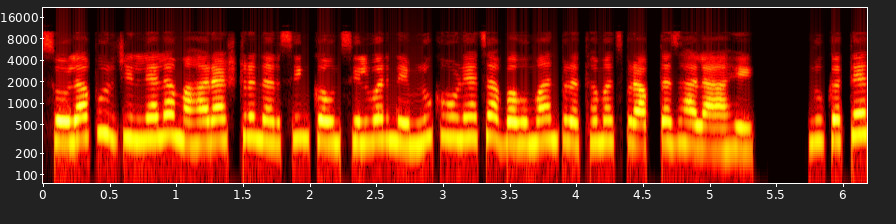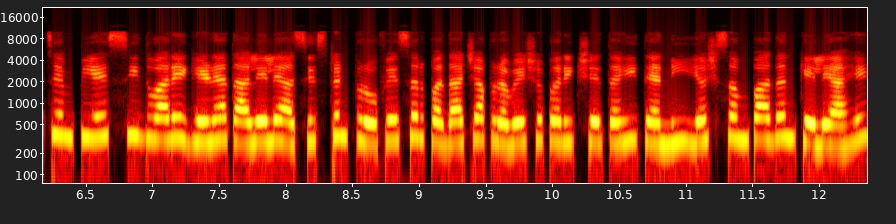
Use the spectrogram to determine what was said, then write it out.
सोलापूर जिल्ह्याला महाराष्ट्र नर्सिंग कौन्सिलवर नेमणूक होण्याचा बहुमान प्रथमच प्राप्त झाला आहे. नुकत्याच एमपीएससी द्वारे घेण्यात आलेल्या असिस्टंट प्रोफेसर पदाच्या प्रवेश परीक्षेतही त्यांनी यश संपादन केले आहे.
